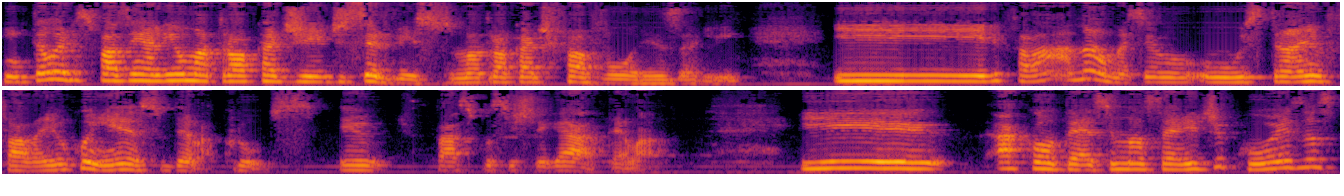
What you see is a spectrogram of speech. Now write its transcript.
Então eles fazem ali uma troca de, de serviços, uma troca de favores ali. E ele fala: ah, não, mas eu, o estranho fala: eu conheço Dela Cruz, eu faço você chegar até lá. E acontece uma série de coisas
